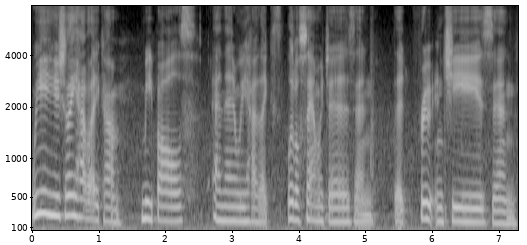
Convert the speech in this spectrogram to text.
we usually have like um, meatballs, and then we have like little sandwiches and the fruit and cheese and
